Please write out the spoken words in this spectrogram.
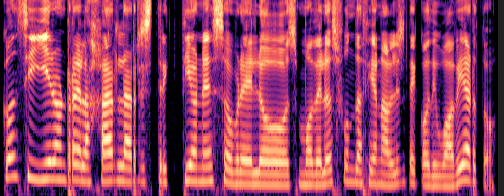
consiguieron relajar las restricciones sobre los modelos fundacionales de código abierto.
